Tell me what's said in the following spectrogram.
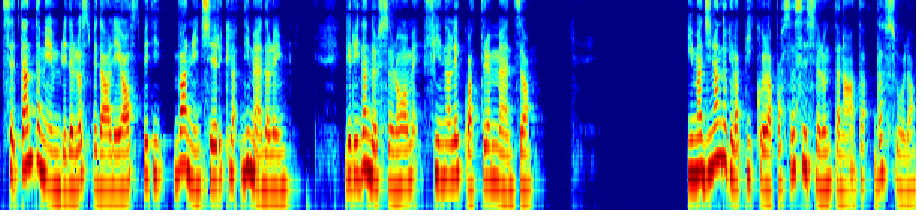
Settanta membri dell'ospedale e ospiti vanno in cerca di Madeleine, gridando il suo nome fino alle quattro e mezza. Immaginando che la piccola possa essersi allontanata da sola.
